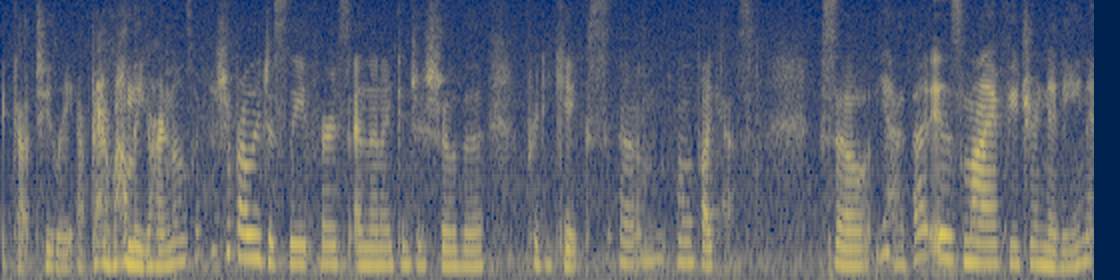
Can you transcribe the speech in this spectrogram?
it got too late after I wound the yarn and I was like I should probably just sleep first and then I can just show the pretty cakes um, on the podcast. So yeah, that is my future knitting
